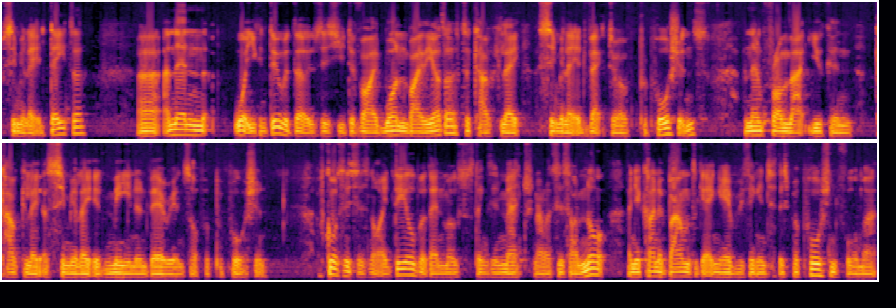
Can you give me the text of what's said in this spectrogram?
simulated data. Uh, and then what you can do with those is you divide one by the other to calculate a simulated vector of proportions. And then from that you can calculate a simulated mean and variance of a proportion. Of course, this is not ideal, but then most things in meta-analysis are not, and you're kind of bound to getting everything into this proportion format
